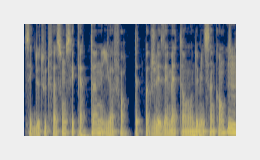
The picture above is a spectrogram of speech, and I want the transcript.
C'est que de toute façon, ces 4 tonnes, il va falloir peut-être pas que je les émette en 2050. Mm.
